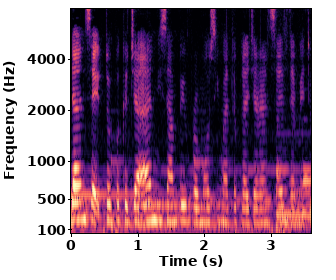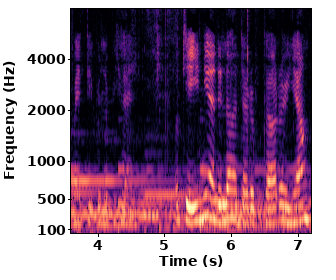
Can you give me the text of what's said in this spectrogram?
dan sektor pekerjaan di samping promosi mata pelajaran sains dan matematik berlebihan. Okey, ini adalah antara perkara yang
